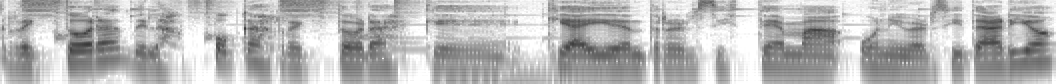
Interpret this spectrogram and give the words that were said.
rectora de las pocas rectoras que, hay dentro del sistema universitario.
